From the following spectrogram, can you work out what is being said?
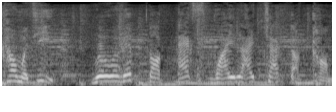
เข้ามาที่ www.xwhitelifechat.com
